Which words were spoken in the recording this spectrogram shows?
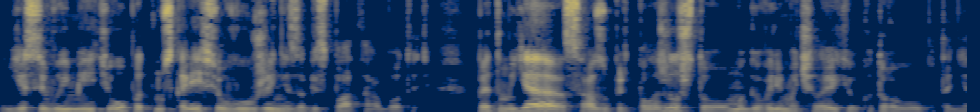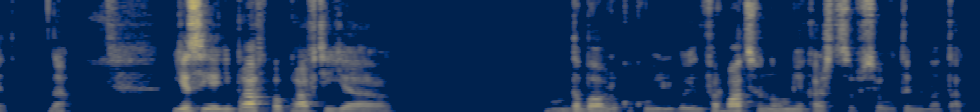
Если вы имеете опыт, ну, скорее всего, вы уже не за бесплатно работаете. Поэтому я сразу предположил, что мы говорим о человеке, у которого опыта нет. Да. Если я не прав, поправьте, я добавлю какую-либо информацию, но мне кажется, все вот именно так.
